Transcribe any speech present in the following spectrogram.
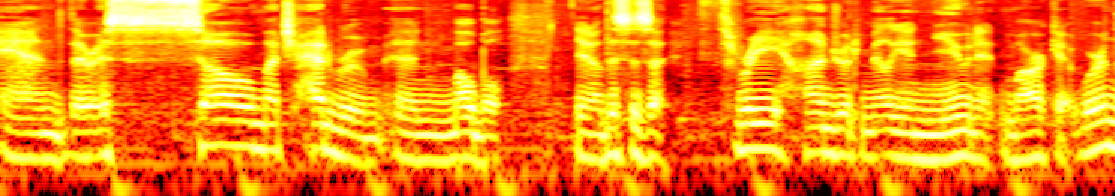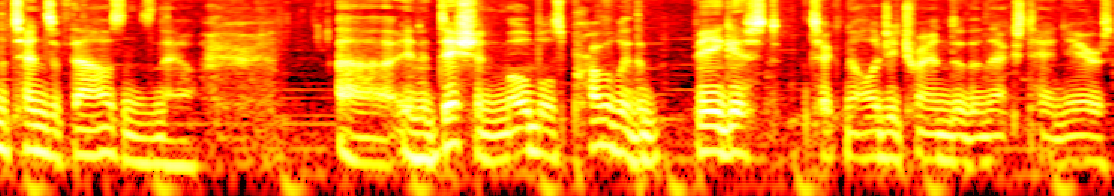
and there is so much headroom in mobile. You know, this is a 300 million unit market. We're in the tens of thousands now. Uh, in addition, mobile's probably the biggest technology trend of the next 10 years.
